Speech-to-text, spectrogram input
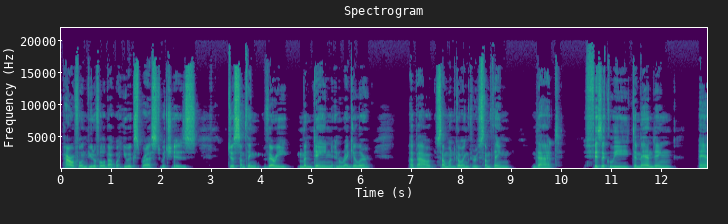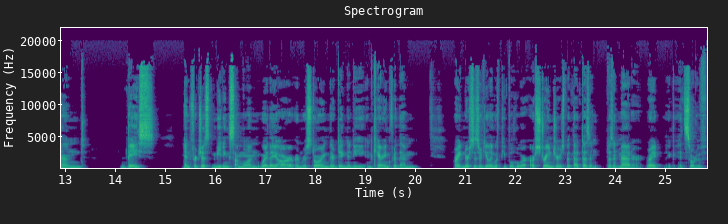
powerful and beautiful about what you expressed, which is just something very mundane and regular about someone going through something that physically demanding and base and for just meeting someone where they are and restoring their dignity and caring for them right? Nurses are dealing with people who are, are strangers, but that doesn't doesn't matter, right? it's sort of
